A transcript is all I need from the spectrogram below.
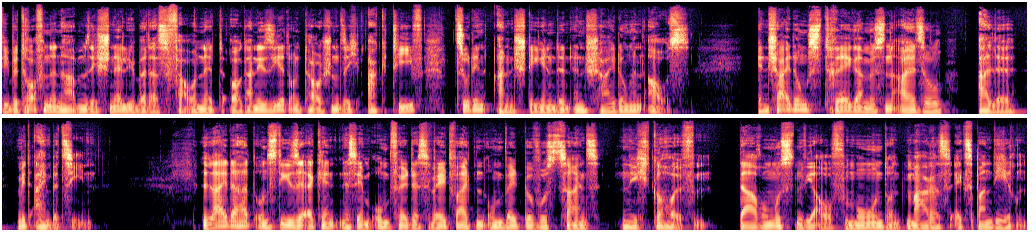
Die Betroffenen haben sich schnell über das VNet organisiert und tauschen sich aktiv zu den anstehenden Entscheidungen aus. Entscheidungsträger müssen also alle mit einbeziehen. Leider hat uns diese Erkenntnis im Umfeld des weltweiten Umweltbewusstseins nicht geholfen. Darum mussten wir auf Mond und Mars expandieren.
